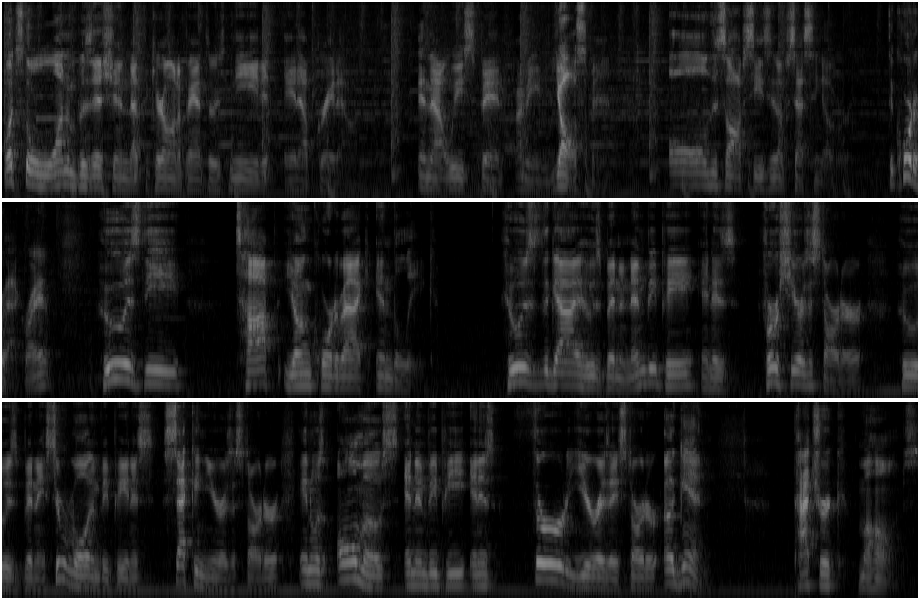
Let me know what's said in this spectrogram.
What's the one position that the Carolina Panthers need an upgrade on? And that we spent, I mean, y'all spent all this offseason obsessing over? The quarterback, right? Who is the top young quarterback in the league? Who is the guy who's been an MVP in his first year as a starter? Who has been a Super Bowl MVP in his second year as a starter and was almost an MVP in his third year as a starter again. Patrick Mahomes.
